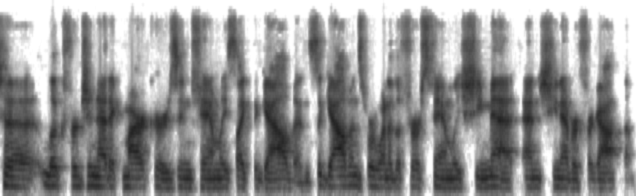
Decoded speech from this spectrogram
to look for genetic markers in families like the Galvins. The Galvins were one of the first families she met, and she never forgot them.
